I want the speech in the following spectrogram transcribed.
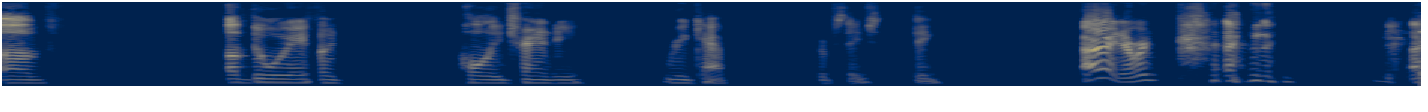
of of the UEFA Holy Trinity recap group stage thing. All right, Edward. All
